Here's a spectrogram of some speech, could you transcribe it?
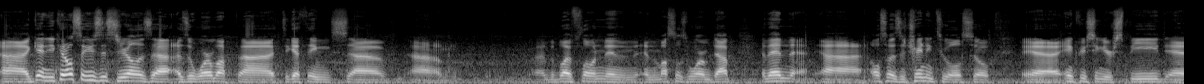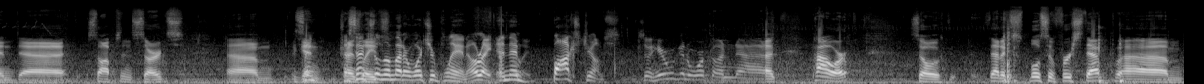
uh, again, you can also use this drill as a, as a warm up uh, to get things, uh, um, uh, the blood flowing and, and the muscles warmed up, and then uh, also as a training tool, so uh, increasing your speed and uh, stops and starts. Um, again, Essential no matter what you're playing. All right, and then box jumps. So here we're going to work on uh, power. So that explosive first step, um,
